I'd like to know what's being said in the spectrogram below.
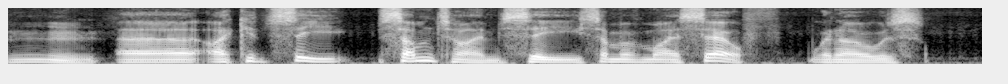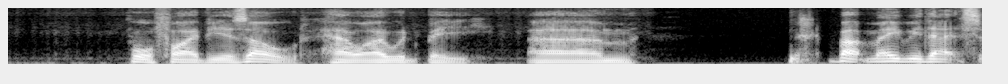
Mm. Uh, I could see sometimes see some of myself when I was four or five years old, how I would be. Um, but maybe that's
